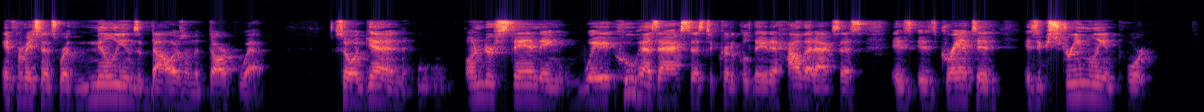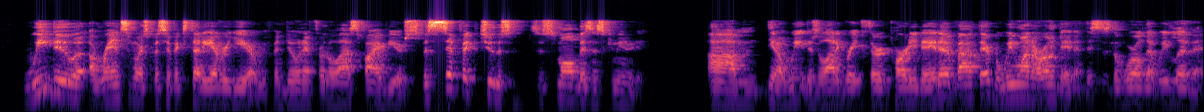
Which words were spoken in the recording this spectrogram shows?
Information that's worth millions of dollars on the dark web. So again, understanding who has access to critical data, how that access is, is granted is extremely important. We do a, a ransomware specific study every year. We've been doing it for the last five years, specific to the, small business community. Um, you know, we, there's a lot of great third party data about there, but we want our own data. This is the world that we live in.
